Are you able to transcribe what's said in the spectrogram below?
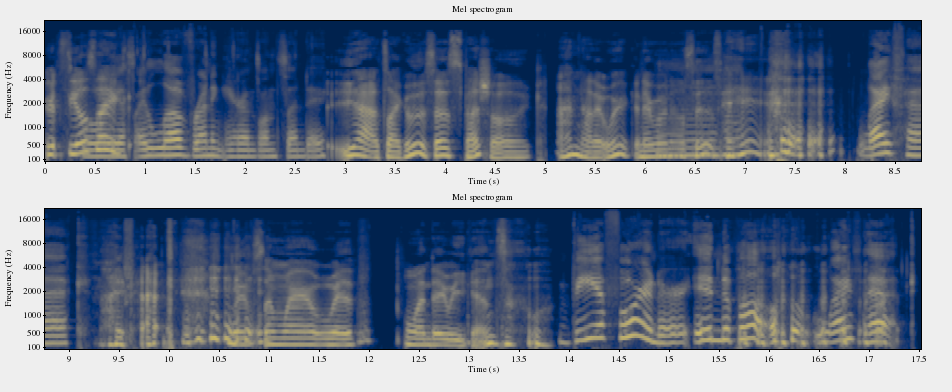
It feels Glorious. like I love running errands on Sunday. yeah, it's like, oh, so special. Like I'm not at work and everyone else is. Mm-hmm. Hey. Life hack. Life hack. Move somewhere with one day weekends. Be a foreigner in Nepal. Life hack.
